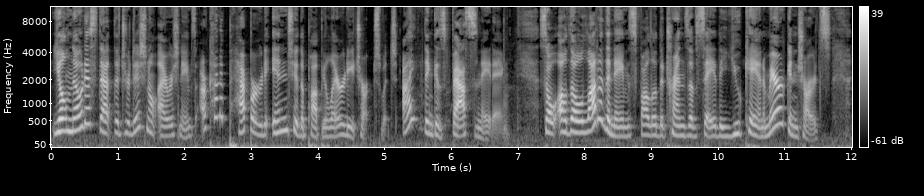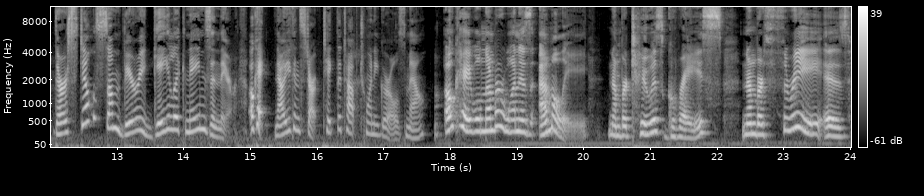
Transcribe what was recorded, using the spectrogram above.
You'll notice that the traditional Irish names are kind of peppered into the popularity charts, which I think is fascinating. So, although a lot of the names follow the trends of, say, the UK and American charts, there are still some very Gaelic names in there. Okay, now you can start. Take the top 20 girls, Mal. Okay, well, number one is Emily. Number two is Grace. Number three is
